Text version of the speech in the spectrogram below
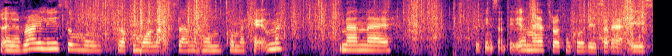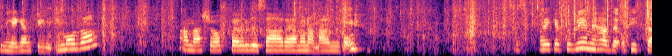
eh, Riley så hon ska få måla sen när hon kommer hem. Men eh, det finns en till. Ja, men jag tror att hon kommer visa det i sin egen film imorgon. Annars så får jag väl visa det någon annan gång. Och vilka problem jag hade att hitta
